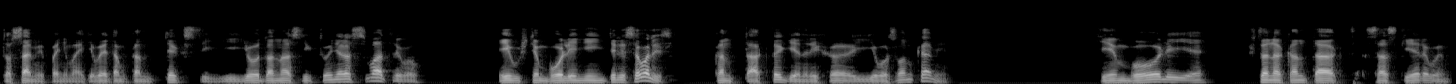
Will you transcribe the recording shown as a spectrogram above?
то, сами понимаете, в этом контексте ее до нас никто не рассматривал, и уж тем более не интересовались контакта Генриха и его звонками. Тем более, что на контакт со Скеровым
